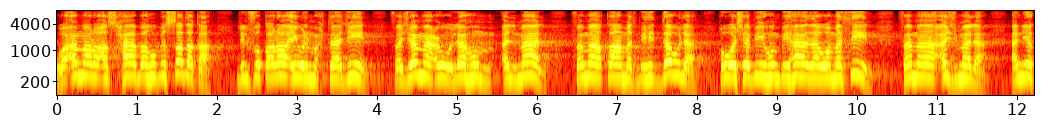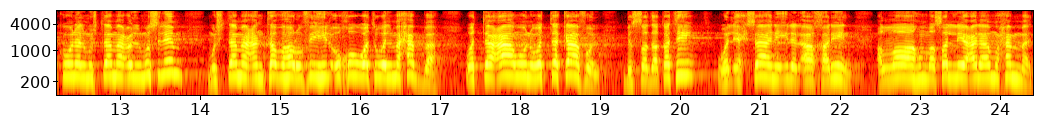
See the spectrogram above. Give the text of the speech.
وأمر أصحابه بالصدقة للفقراء والمحتاجين فجمعوا لهم المال فما قامت به الدولة هو شبيه بهذا ومثيل. فما أجمل أن يكون المجتمع المسلم مجتمعا تظهر فيه الأخوة والمحبة والتعاون والتكافل بالصدقة والإحسان إلى الآخرين. اللهم صل على محمد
